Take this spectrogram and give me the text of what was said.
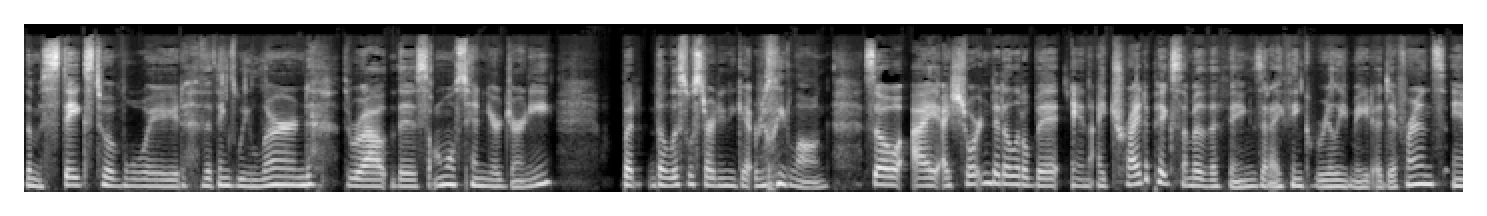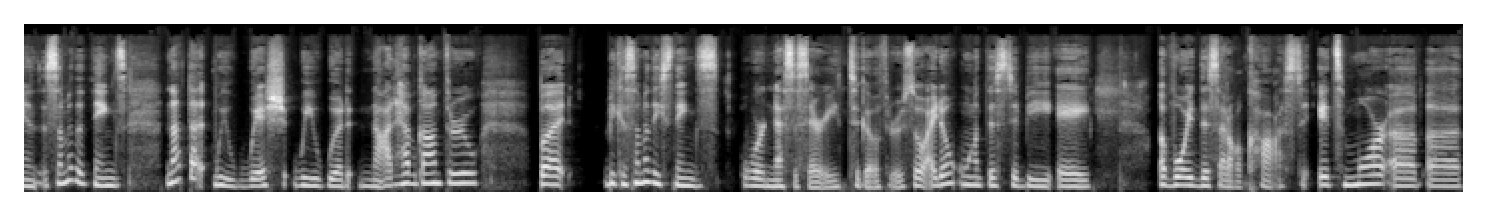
the mistakes to avoid, the things we learned throughout this almost 10 year journey. But the list was starting to get really long. So I, I shortened it a little bit and I tried to pick some of the things that I think really made a difference and some of the things, not that we wish we would not have gone through, but because some of these things were necessary to go through. So I don't want this to be a avoid this at all costs. It's more of a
